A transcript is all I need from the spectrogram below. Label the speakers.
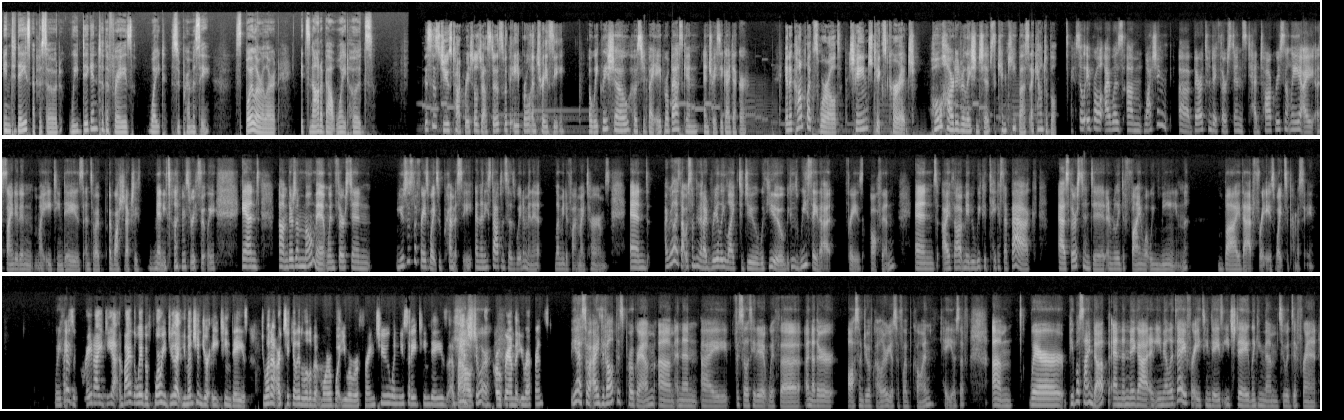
Speaker 1: In today's episode, we dig into the phrase white supremacy. Spoiler alert, it's not about white hoods.
Speaker 2: This is Jews Talk Racial Justice with April and Tracie,
Speaker 1: a weekly show hosted by April Baskin and Tracie Guy Decker.
Speaker 2: In a complex world, change takes courage.
Speaker 1: Wholehearted relationships can keep us accountable. So, April, I was um, watching uh, Baratunde Thurston's TED Talk recently. I assigned it in my 18 days. And so I've, I've watched it actually many times recently. And um, there's a moment when Thurston uses the phrase white supremacy. And then he stops and says, wait a minute, let me define my terms. And I realized that was something that I'd really like to do with you because we say that phrase often. And I thought maybe we could take a step back as Thurston did and really define what we mean by that phrase, white supremacy. What do you think?
Speaker 2: That is a great idea. And by the way, before we do that, you mentioned your 18 days. Do you want to articulate a little bit more of what you were referring to when you said 18 days about yeah, sure. program that you referenced?
Speaker 1: Yeah, so I developed this program um, and then I facilitated it with uh, another awesome Jew of color, Yosef Webb Cohen. Hey, Yosef. Um, where people signed up and then they got an email a day for 18 days, each day linking them to a different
